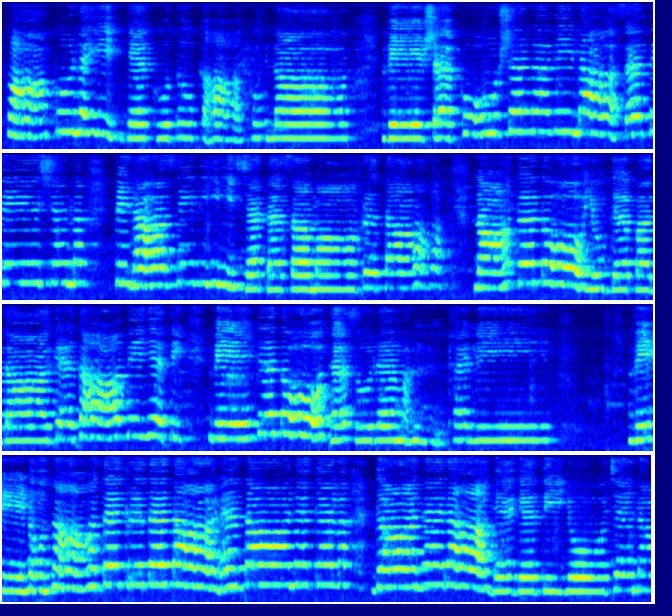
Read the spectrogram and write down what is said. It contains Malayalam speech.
माकुलय्य कुतुकाकुला। वेषभूषणविलासपे दर्शन विलासिनी शतसमावृता नागतो युगपदागदा वियति वेगतोऽथ सुरमण्डली। वेणुनाद कृतदानदानकल योजना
